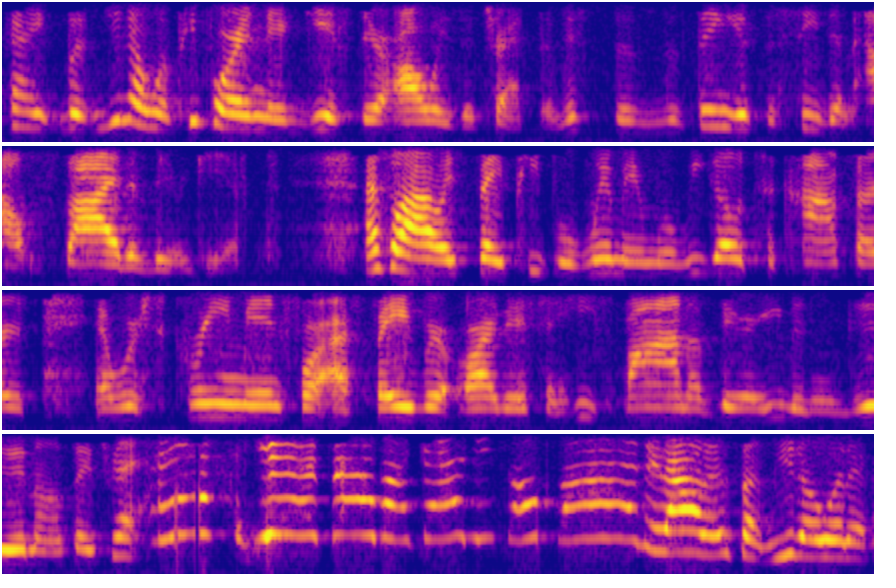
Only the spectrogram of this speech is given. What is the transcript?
okay? But you know, when people are in their gift, they're always attractive. It's the, the thing is to see them outside of their gift. That's why I always say people, women, when we go to concerts and we're screaming for our favorite artist and he's fine up there, he good on stage, like, ah, yes, oh my God, he's so fine and all that stuff, you know, whatever.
